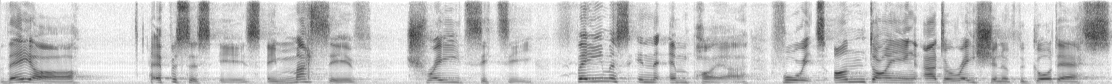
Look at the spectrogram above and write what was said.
They are, Ephesus is a massive trade city famous in the empire for its undying adoration of the goddess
